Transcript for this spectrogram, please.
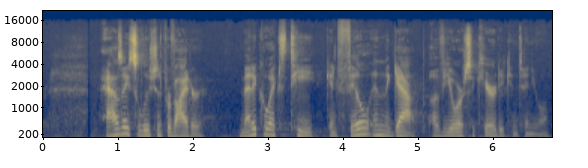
As a solutions provider, Medeco XT can fill in the gap of your security continuum.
